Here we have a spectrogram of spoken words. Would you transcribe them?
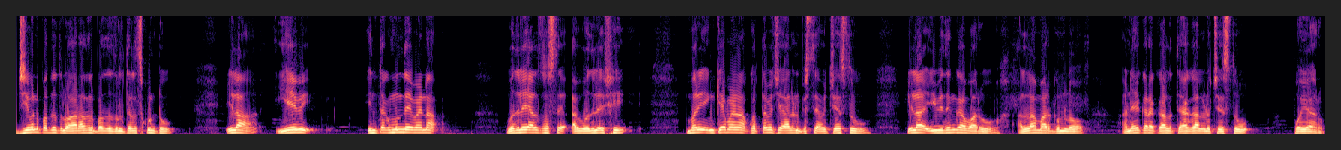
జీవన పద్ధతులు ఆరాధన పద్ధతులు తెలుసుకుంటూ ఇలా ఏవి ఇంతకుముందు ఏమైనా వదిలేయాల్సి వస్తే అవి వదిలేసి మరి ఇంకేమైనా కొత్తవి చేయాలనిపిస్తే అవి చేస్తూ ఇలా ఈ విధంగా వారు అల్లా మార్గంలో అనేక రకాల త్యాగాలను చేస్తూ పోయారు.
